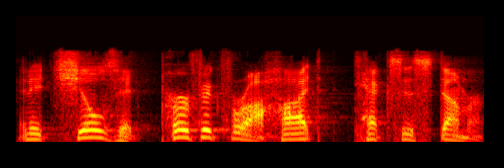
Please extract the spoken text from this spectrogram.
and it chills it. Perfect for a hot Texas summer.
